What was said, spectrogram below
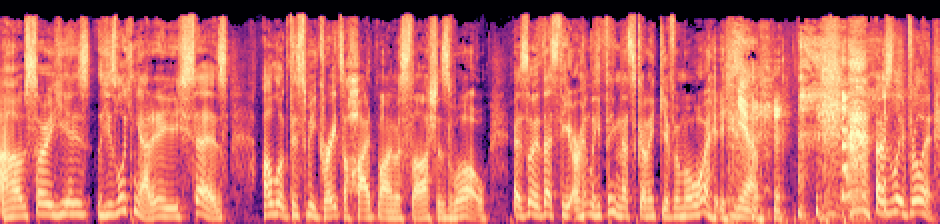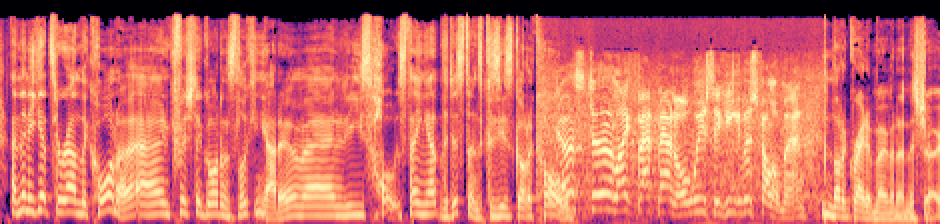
Um, so he is, he's looking at it and he says, Oh, look, this would be great to hide my mustache as well. As though that's the only thing that's going to give him away. Yeah. Absolutely brilliant. And then he gets around the corner and Commissioner Gordon's looking at him and he's staying out the distance because he's got a cold. Just uh, like Batman, always thinking of his fellow man. Not a greater moment in the show.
